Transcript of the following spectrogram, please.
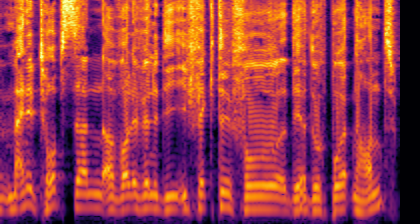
meine Tops sind auf alle Fälle die Effekte von der durchbohrten Hand.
